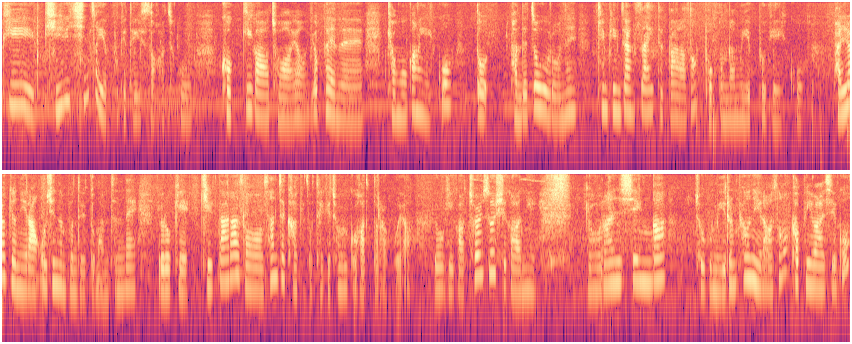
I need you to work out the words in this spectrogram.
여기 길이 진짜 예쁘게 돼 있어가지고 걷기가 좋아요. 옆에는 경호강이 있고 또 반대쪽으로는 캠핑장 사이트 따라서 벚꽃나무 예쁘게 있고 반려견이랑 오시는 분들도 많던데 이렇게 길 따라서 산책하기도 되게 좋을 것 같더라고요. 여기가 철수 시간이 11시인가 조금 이른 편이라서 커피 마시고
